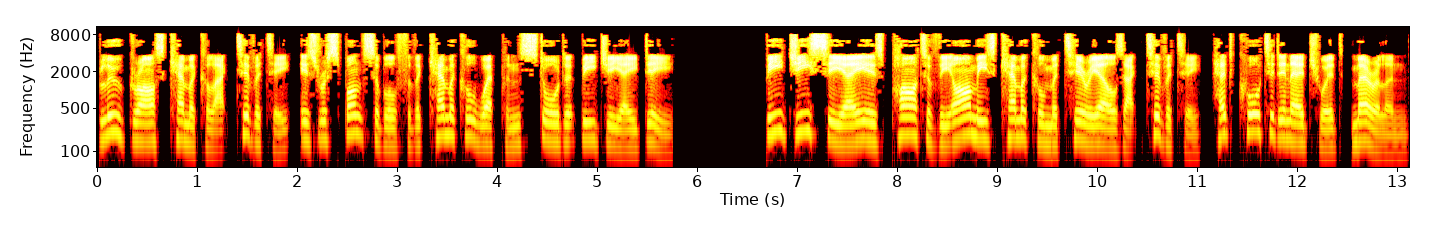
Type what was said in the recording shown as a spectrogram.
Blue Grass Chemical Activity, is responsible for the chemical weapons stored at BGAD. BGCA is part of the Army's Chemical Materiels Activity, headquartered in Edgewood, Maryland.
